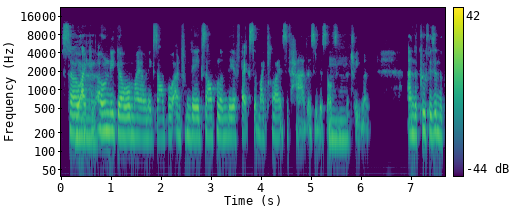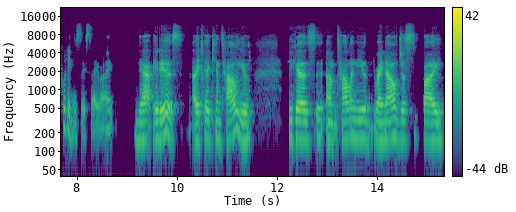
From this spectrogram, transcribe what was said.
So yeah. I can only go on my own example and from the example and the effects that my clients have had as a result mm-hmm. of the treatment. And the proof is in the pudding, as they say, right? Yeah, it is. I, I can tell you because uh, I'm telling you right now, just by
